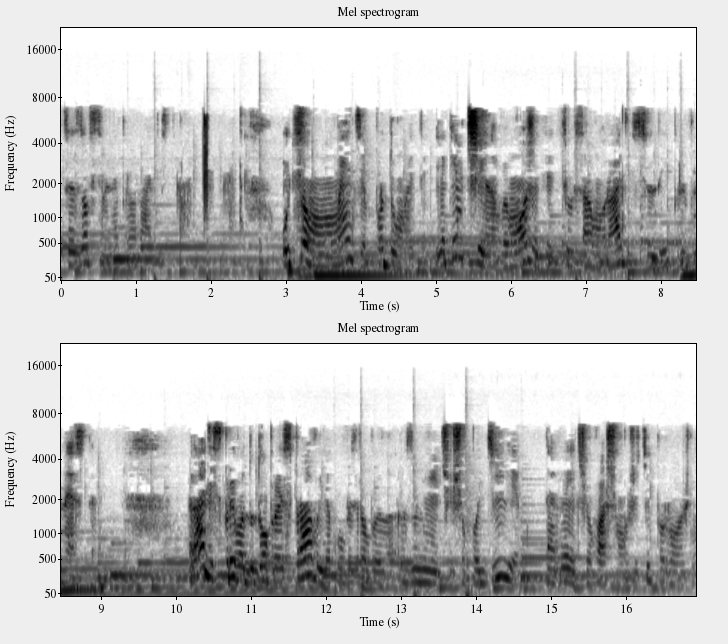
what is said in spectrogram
це зовсім не про радість. У цьому моменті подумайте, яким чином ви можете цю саму радість сюди привнести. Радість з приводу доброї справи, яку ви зробили, розуміючи, що події та речі у вашому житті порожні,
